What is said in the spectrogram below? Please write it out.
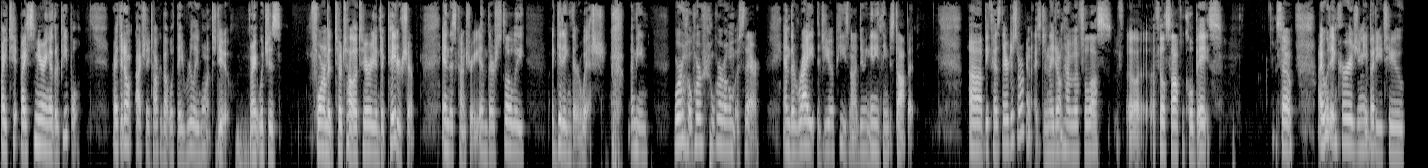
by t- by smearing other people right? They don't actually talk about what they really want to do right? Which is form a totalitarian dictatorship in this country and they're slowly uh, getting their wish. I mean we're we're we're almost there. And the right the gop is not doing anything to stop it uh, because they're disorganized and they don't have a, philosoph- uh, a philosophical base so i would encourage anybody to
